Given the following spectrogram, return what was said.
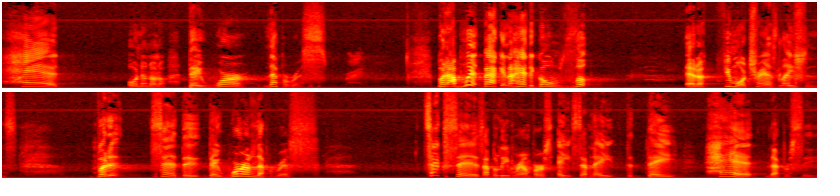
had Oh, no, no, no. They were leprous. Right. But I went back and I had to go look at a few more translations. But it said they, they were leprous. Text says, I believe around verse 8, 7 8, that they had leprosy.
